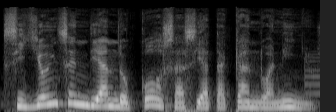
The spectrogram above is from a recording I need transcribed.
Siguió incendiando cosas y atacando a niños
